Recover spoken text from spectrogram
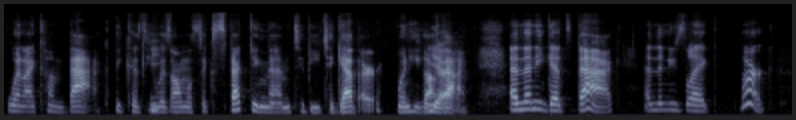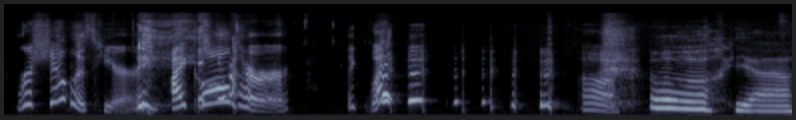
when I come back because he was almost expecting them to be together when he got Yeah. back. And then he gets back and then he's like, "Mark, Rochelle is here. I called her." Like, what? Oh, oh, yeah.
